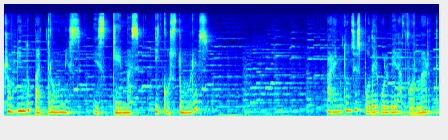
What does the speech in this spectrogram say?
Rompiendo patrones, esquemas y costumbres? para entonces poder volver a formarte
